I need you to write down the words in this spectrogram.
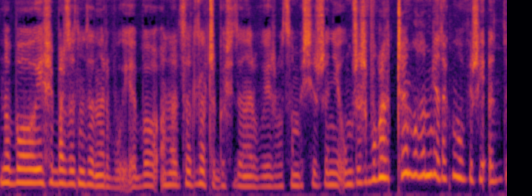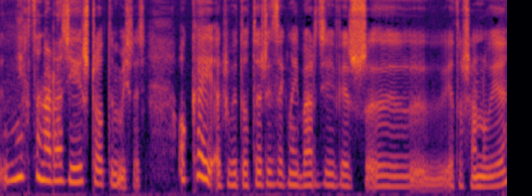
no bo ja się bardzo tym denerwuję, bo ale to dlaczego się denerwujesz, bo co myślisz, że nie umrzesz? W ogóle czemu do mnie tak mówisz? Ja nie chcę na razie jeszcze o tym myśleć. Okej, okay, jakby to też jest jak najbardziej, wiesz, yy, ja to szanuję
